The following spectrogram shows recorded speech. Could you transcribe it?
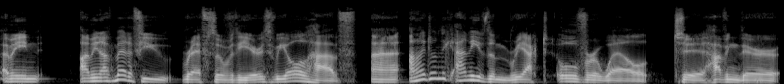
I mean, I mean, I've met a few refs over the years. We all have, uh, and I don't think any of them react over well to having their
